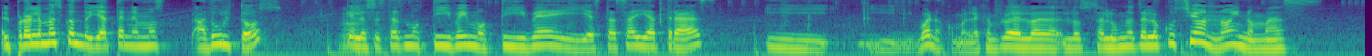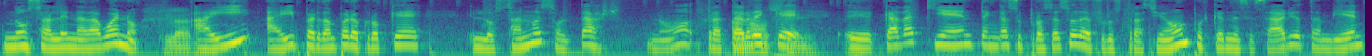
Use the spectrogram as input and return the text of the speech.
El problema es cuando ya tenemos adultos que ah. los estás motive y motive y estás ahí atrás y, bueno, como el ejemplo de los alumnos de locución, ¿no? Y nomás no sale nada bueno. Ahí, ahí, perdón, pero creo que lo sano es soltar, ¿no? Tratar ah, de que eh, cada quien tenga su proceso de frustración, porque es necesario también,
